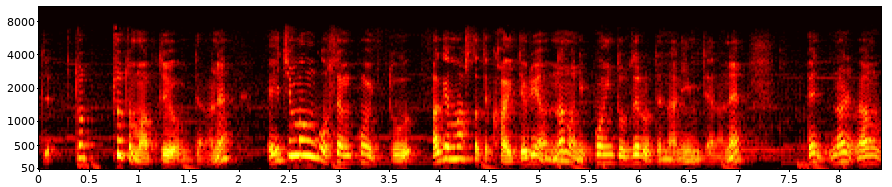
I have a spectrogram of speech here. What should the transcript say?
てちょちょっと待ってよみたいなね。1万5000ポイントあげましたって書いてるやん。なのにポイントゼロって何？みたいなね。え何あの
